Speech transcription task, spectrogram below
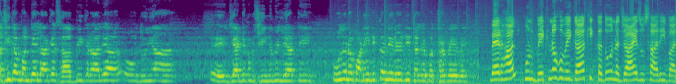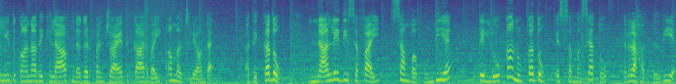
ਅਸੀਂ ਤਾਂ ਬੰਦੇ ਲਾ ਕੇ ਸਾਫ਼ ਵੀ ਕਰਾ ਲਿਆ, ਉਹ ਦੂਈਆਂ ਜੈਡ ਮਸ਼ੀਨ ਵੀ ਲਿਆਤੀ, ਉਹਦੇ ਨਾਲ ਪਾਣੀ ਨਿਕਲ ਨਹੀਂ ਰਿਹਾ ਜੀ, ਥੱਲੇ ਪੱਥਰ ਪਏ ਵੇ। ਬਹਰਹਾਲ, ਹੁਣ ਵੇਖਣਾ ਹੋਵੇਗਾ ਕਿ ਕਦੋਂ ਨਜਾਇਜ਼ ਉਸਾਰੀ ਵਾਲੀ ਦੁਕਾਨਾਂ ਦੇ ਖਿਲਾਫ ਨਗਰ ਪੰਚਾਇਤ ਕਾਰਵਾਈ ਅਮਲ 'ਚ ਲਿਆਉਂਦਾ ਹੈ ਅਤੇ ਕਦੋਂ ਨਾਲੇ ਦੀ ਸਫ਼ਾਈ ਸੰਭਵ ਹੁੰਦੀ ਹੈ ਤੇ ਲੋਕਾਂ ਨੂੰ ਕਦੋਂ ਇਸ ਸਮੱਸਿਆ ਤੋਂ ਰਾਹਤ ਮਿਲਦੀ ਹੈ।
